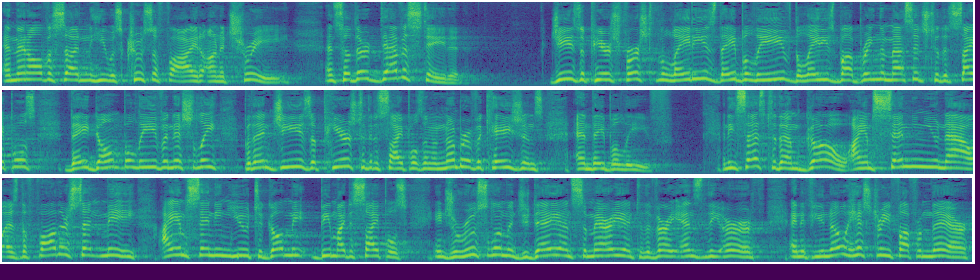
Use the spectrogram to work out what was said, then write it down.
and then all of a sudden he was crucified on a tree. And so they're devastated. Jesus appears first to the ladies. They believe. The ladies bring the message to the disciples. They don't believe initially, but then Jesus appears to the disciples on a number of occasions and they believe. And he says to them, Go, I am sending you now. As the Father sent me, I am sending you to go be my disciples in Jerusalem and Judea and Samaria and to the very ends of the earth. And if you know history from there,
